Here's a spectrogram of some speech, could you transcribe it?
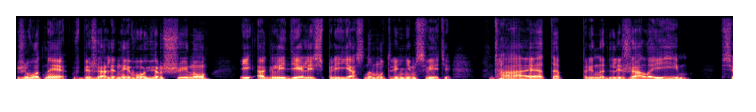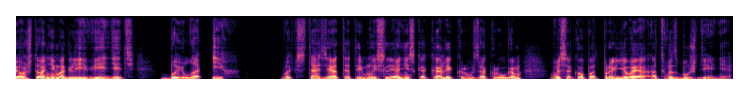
Животные вбежали на его вершину и огляделись при ясном утреннем свете. Да, это принадлежало им. Все, что они могли видеть, было их. В экстазе от этой мысли они скакали круг за кругом, высоко подпрыгивая от возбуждения.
